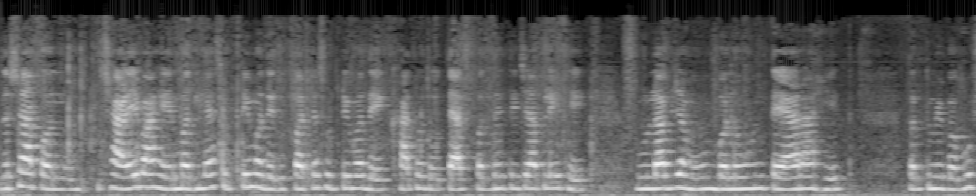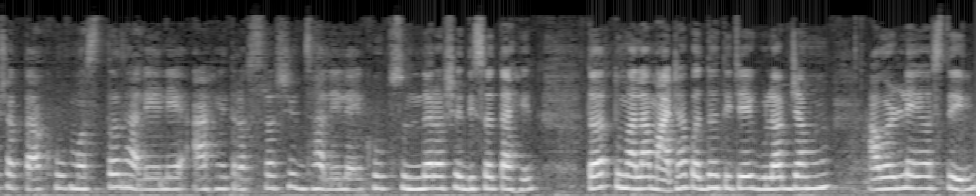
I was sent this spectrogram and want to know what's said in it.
जशा आपण शाळेबाहेर मधल्या सुट्टीमध्ये दुपारच्या सुट्टीमध्ये खात होतो त्याच पद्धतीचे आपल्या इथे गुलाबजामुन बनवून तयार आहेत. तर तुम्ही बघू शकता खूप मस्त झालेले आहेत रसरशीत झालेले आहे खूप सुंदर असे दिसत आहेत. तर तुम्हाला माझ्या पद्धतीचे गुलाबजामुन आवडले असतील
